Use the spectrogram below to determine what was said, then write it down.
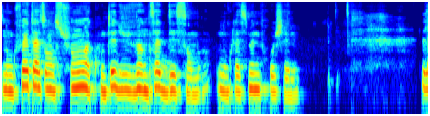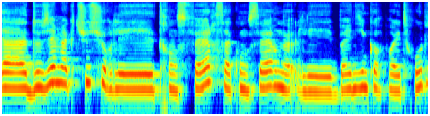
Donc faites attention à compter du 27 décembre, donc la semaine prochaine. La deuxième actu sur les transferts, ça concerne les Binding Corporate Rules,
